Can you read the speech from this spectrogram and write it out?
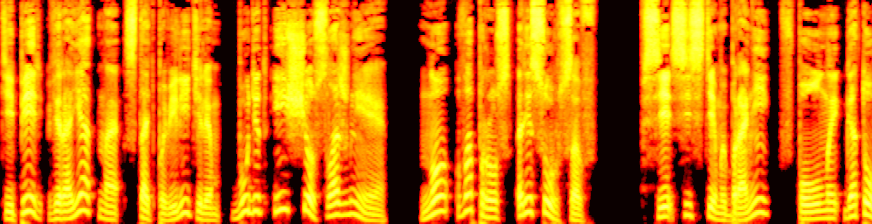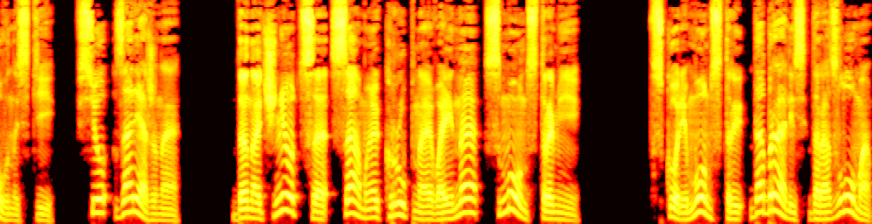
Теперь, вероятно, стать повелителем будет еще сложнее. Но вопрос ресурсов. Все системы брони в полной готовности. Все заряжено да начнется самая крупная война с монстрами. Вскоре монстры добрались до разлома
